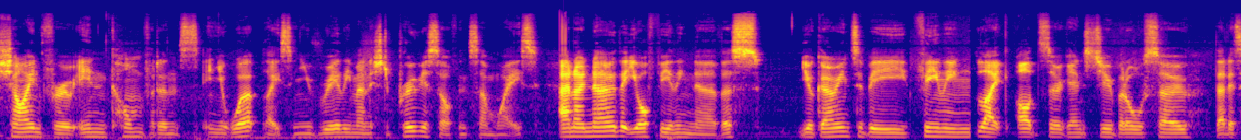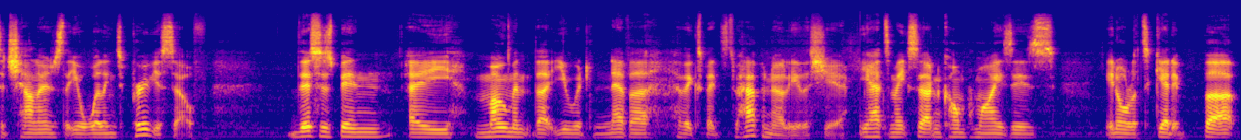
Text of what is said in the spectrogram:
shine through in confidence in your workplace and you've really managed to prove yourself in some ways. And I know that you're feeling nervous. You're going to be feeling like odds are against you, but also that it's a challenge that you're willing to prove yourself. This has been a moment that you would never have expected to happen earlier this year. You had to make certain compromises in order to get it, but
